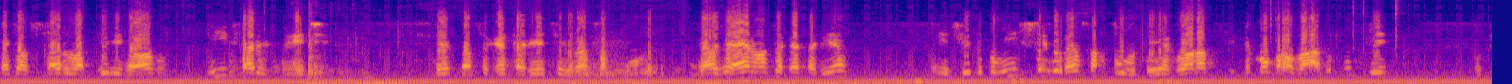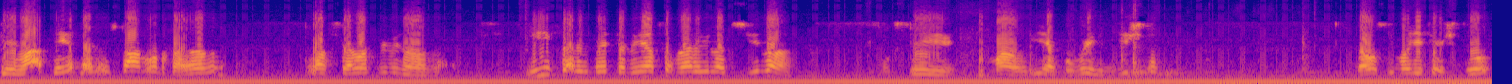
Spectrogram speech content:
essa célula criminosa, infelizmente, dentro da Secretaria de Segurança Pública. Nós já era uma secretaria conhecida como insegurança pública, e agora fica comprovado por quê. Porque lá dentro a gente está montando uma célula criminosa. Infelizmente também a Assembleia Legislativa, por ser maioria governista, não se manifestou,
